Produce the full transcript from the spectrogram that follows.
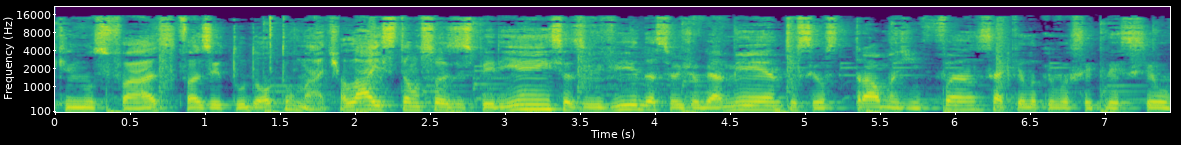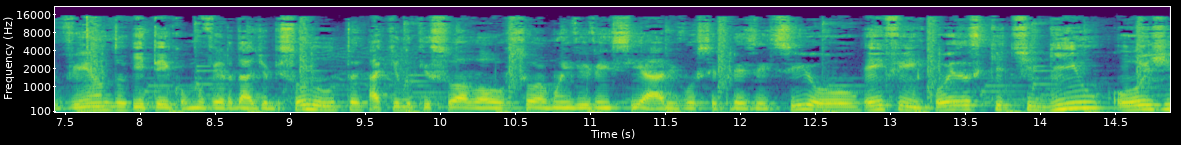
que nos faz fazer tudo automático. Lá estão suas experiências vividas, seus julgamentos, seus traumas de infância, aquilo que você cresceu vendo e tem como verdade absoluta, aquilo que sua avó ou sua mãe vivenciaram e você presenciou. Enfim, coisas que te guiam hoje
